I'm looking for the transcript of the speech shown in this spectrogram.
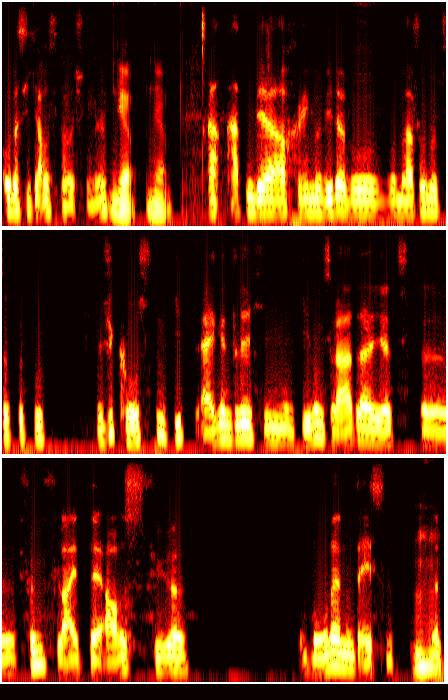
oder sich austauschen. Ne? Ja, ja. Hatten wir auch immer wieder, wo, wo man einfach nur gesagt hat, wie viel Kosten gibt eigentlich im Umgebungsradar jetzt äh, fünf Leute aus für Wohnen und Essen? Mhm. Ne?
